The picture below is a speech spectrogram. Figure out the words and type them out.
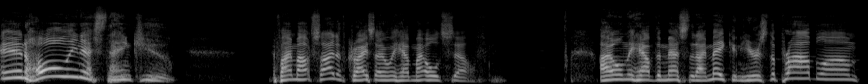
In holiness. Thank you. If I'm outside of Christ, I only have my old self. I only have the mess that I make. And here's the problem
